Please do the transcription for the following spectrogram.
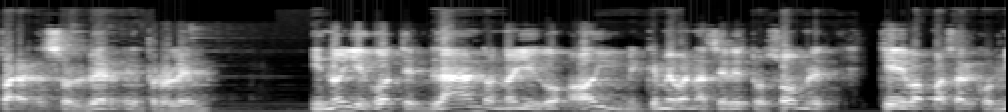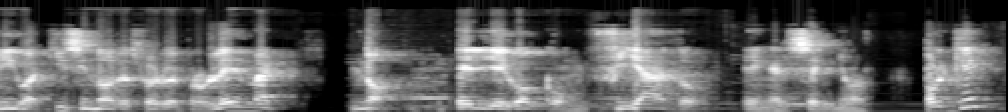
para resolver el problema. Y no llegó temblando, no llegó, ay, ¿qué me van a hacer estos hombres? ¿Qué va a pasar conmigo aquí si no resuelvo el problema? No, él llegó confiado en el Señor. ¿Por qué?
